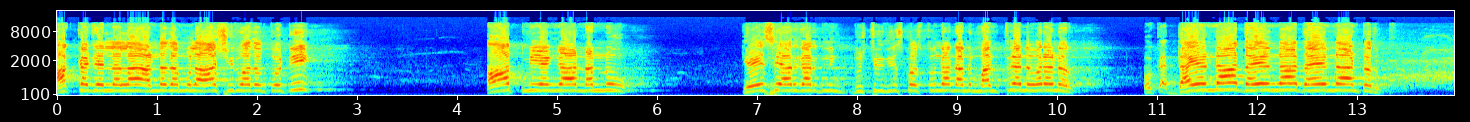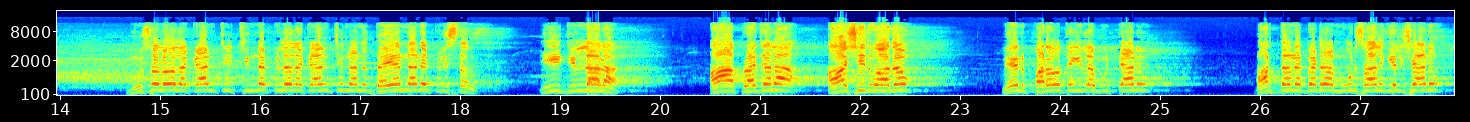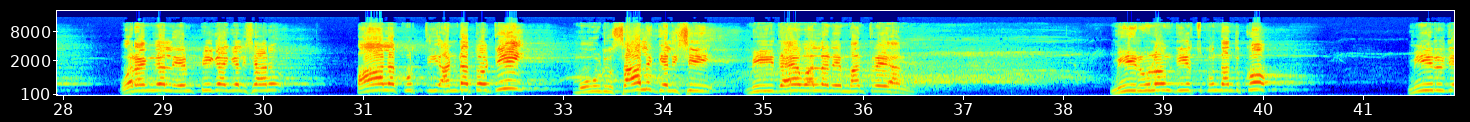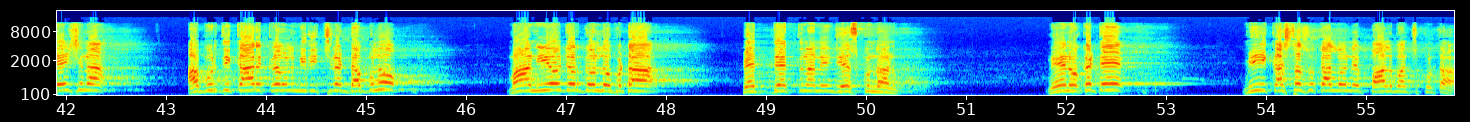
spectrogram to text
అక్కజెల్లల అన్నదమ్ముల ఆశీర్వాదంతో ఆత్మీయంగా నన్ను కేసీఆర్ గారిని దృష్టికి తీసుకొస్తున్నా నన్ను మంత్రి అని ఎవరన్నారు? ఒక దయన్నా దయన్నా దయన్నా అంటారు. ముసలోల కాంచి చిన్నపిల్లల కాంచి నన్ను దయన్నానే పిలుస్తారు. ఈ జిల్లాల ఆ ప్రజల ఆశీర్వాదం నేను పర్వతగిరిలో పుట్టాను. వర్ధనపేట మూడుసార్లు గెలిచాను. వరంగల్ ఎంపీగా గెలిచాను. పాలకుర్తి అండతోటి మూడు సార్లు గెలిచి మీ దయ వల్ల నేను మంత్రి అయ్యాను. మీ రుణం తీర్చుకున్నందుకు మీరు చేసిన అభివృద్ధి కార్యక్రమాలు మీరు ఇచ్చిన డబ్బులు మా నియోజకవర్గం లోపట పెద్ద ఎత్తున నేను చేసుకున్నాను. నేను ఒకటే మీ కష్ట సుఖాల్లో నేను పాలు పంచుకుంటా.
